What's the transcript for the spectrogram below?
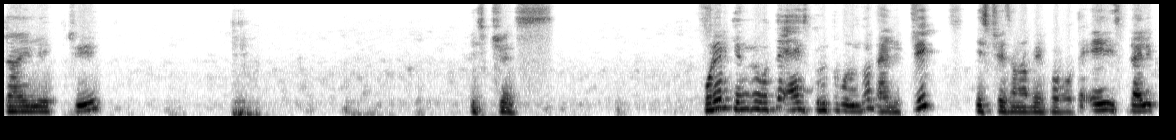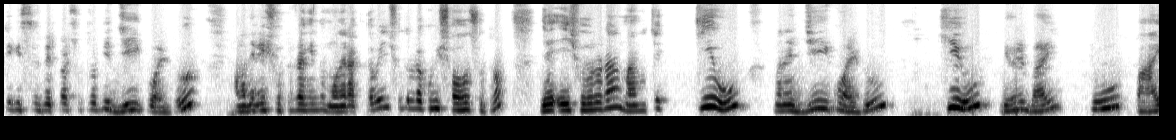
ডাইলেকট্রিক স্ট্রেস কোরের কেন্দ্র হতে এক্স দূরত্ব পর্যন্ত ডাইলেকট্রিক স্ট্রেস আমরা বের করব। তো এই ডাইলেকট্রিক স্ট্রেস বের করার সূত্র কি? জি ইকুয়াল টু আমাদের এই সূত্রটা কিন্তু মনে রাখতে হবে। এই সূত্রটা খুবই সহজ সূত্র যে এই সূত্রটার মান হচ্ছে কিউ মানে G equal to Q divided by two pi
